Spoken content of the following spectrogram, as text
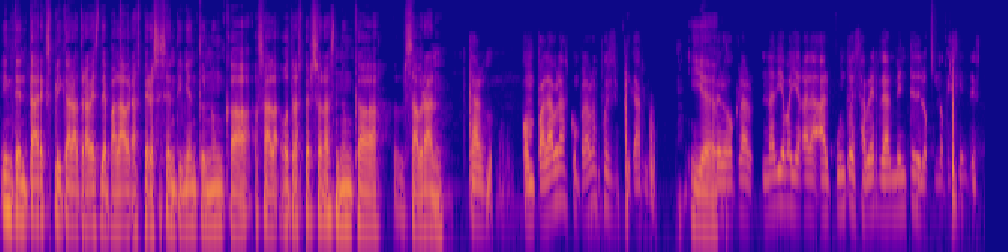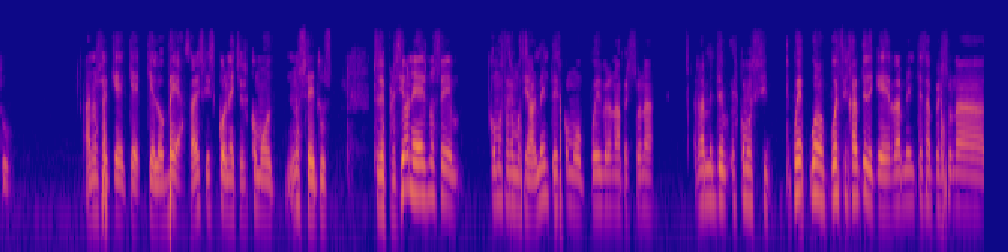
intentar explicar a través de palabras, pero ese sentimiento nunca, o sea, otras personas nunca sabrán. Claro, con palabras, con palabras puedes explicarlo. Pero claro, nadie va a llegar al punto de saber realmente de lo, lo que sientes tú. A no ser que, que, que lo veas, ¿sabes? Que es con hechos, es como, no sé, tus, tus expresiones, no sé, cómo estás emocionalmente, es como puedes ver a una persona, realmente es como si, puede, bueno, puedes fijarte de que realmente esa persona,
